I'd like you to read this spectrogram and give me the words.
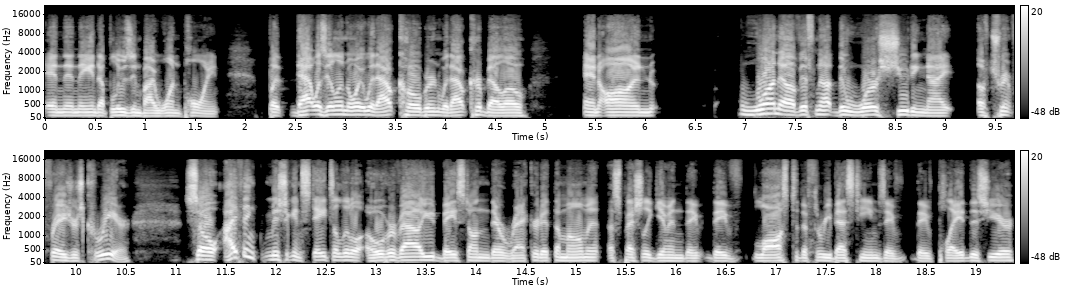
and then they end up losing by one point. But that was Illinois without Cockburn, without Curbelo, and on one of, if not the worst shooting night of Trent Frazier's career. So I think Michigan State's a little overvalued based on their record at the moment, especially given they they've lost to the three best teams they've they've played this year.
